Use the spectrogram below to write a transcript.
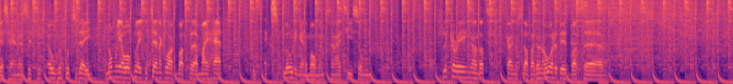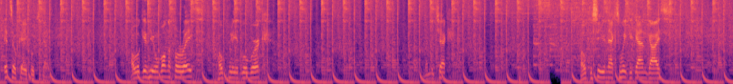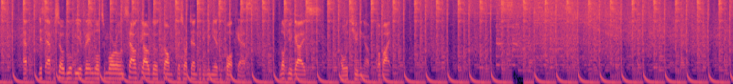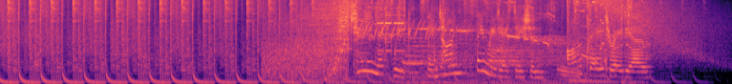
Yes, Hannes, it's over for today. Normally I will play till 10 o'clock, but uh, my head is exploding at the moment, and I see some flickering and that kind of stuff. I don't know what it is, but uh, it's okay for today. I will give you a wonderful rate. Hopefully it will work. Let me check. Hope to see you next week again, guys. This episode will be available tomorrow on soundcloud.com slash as a podcast. Love you guys. Always tuning up. Bye bye. Next week, same time, same radio station. On Stage Radio.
